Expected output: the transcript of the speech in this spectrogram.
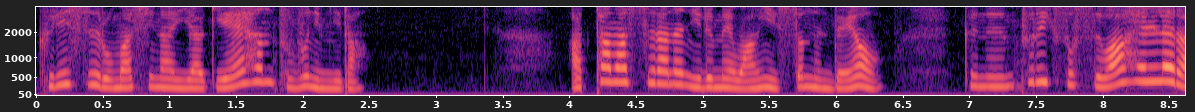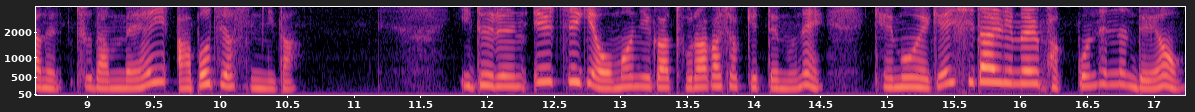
그리스 로마 신화 이야기의 한 부분입니다. 아타마스라는 이름의 왕이 있었는데요. 그는 프릭소스와 헬레라는 두 남매의 아버지였습니다. 이들은 일찍이 어머니가 돌아가셨기 때문에 계모에게 시달림을 받곤 했는데요.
